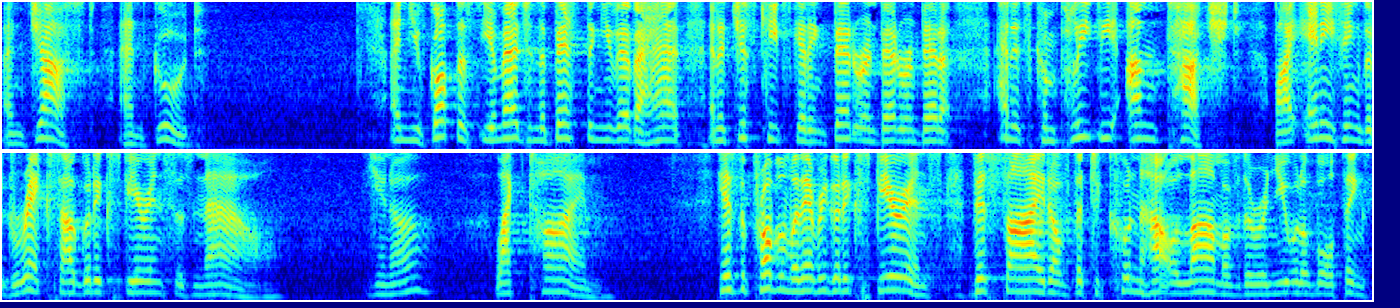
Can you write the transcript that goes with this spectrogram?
and just and good. And you've got this, you imagine the best thing you've ever had, and it just keeps getting better and better and better. And it's completely untouched by anything that wrecks our good experiences now. You know? Like time. Here's the problem with every good experience, this side of the tikkun ha'olam, of the renewal of all things.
